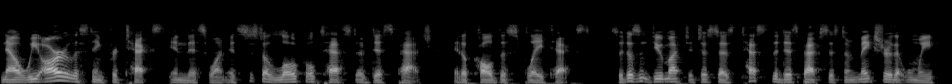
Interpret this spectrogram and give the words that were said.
Now we are listening for text in this one. It's just a local test of dispatch. It'll call display text. So it doesn't do much. It just says test the dispatch system. Make sure that when we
